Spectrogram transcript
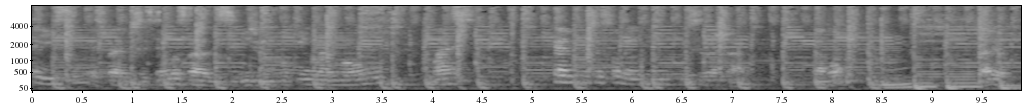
é isso. Eu espero que vocês tenham gostado desse vídeo, um pouquinho mais longo, mas quero que vocês comentem o que vocês acharam. Tá bom? Valeu!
